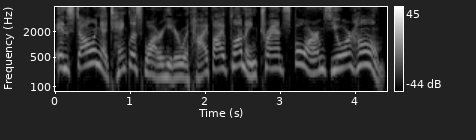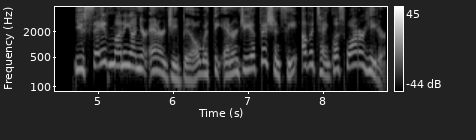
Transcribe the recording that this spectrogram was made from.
Installing a tankless water heater with High Five Plumbing transforms your home. You save money on your energy bill with the energy efficiency of a tankless water heater.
